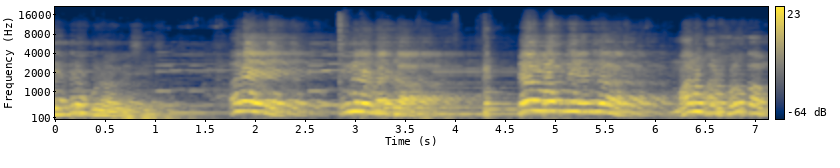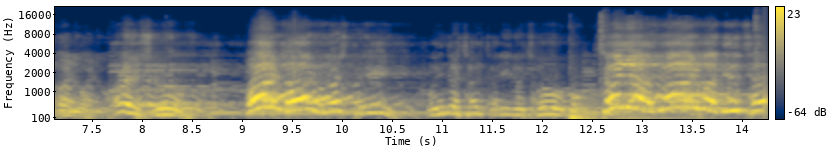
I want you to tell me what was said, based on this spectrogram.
ઇન્દ્ર બોલાવે છે. અરે ઇન્દ્ર રાજા દેવલોકની અંદર મારું પણ શું કામ કર્યું અરે શું? બોર બોર વર્ષથી હું ઇન્દ્રસન કરી રહ્યો છું. સૈન્ય અગિયારમાં દિવસે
